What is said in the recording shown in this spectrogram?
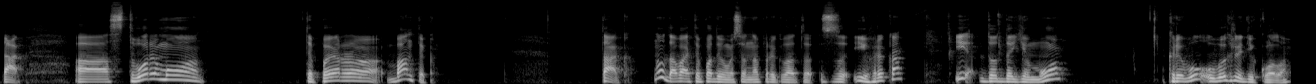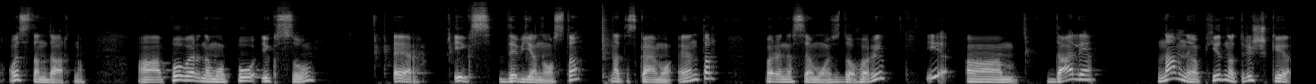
Так. А, створимо тепер е, бантик. Так, ну давайте подивимося, наприклад, з Y. І додаємо криву у вигляді кола. Ось стандартно. Повернемо по X. RX90. Натискаємо Enter. Перенесемо ось догори. І а, далі нам необхідно трішки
